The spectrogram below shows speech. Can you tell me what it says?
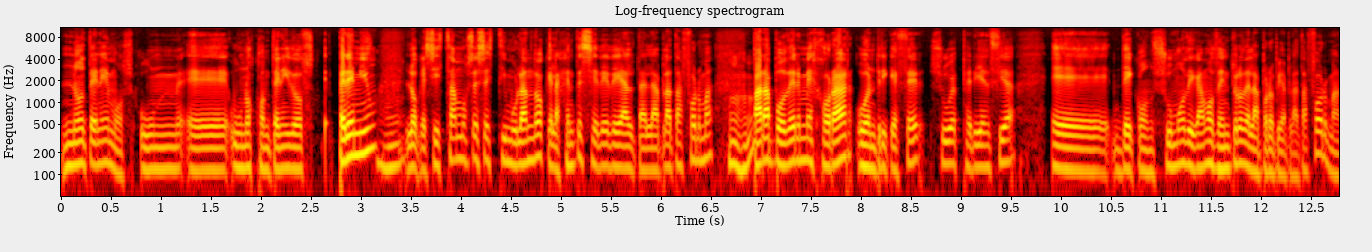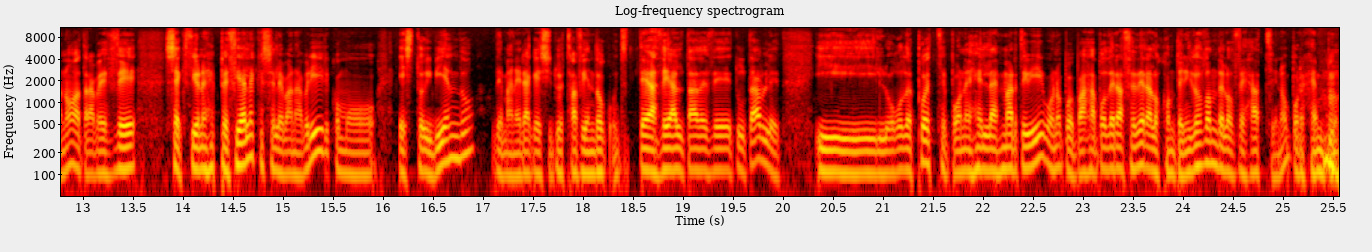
no tenemos un, eh, unos contenidos premium, lo que sí estamos es estimulando a que la gente se dé de alta en la plataforma para poder mejorar o enriquecer su experiencia eh, de consumo, digamos, dentro de la propia plataforma, ¿no? A través de secciones especiales que se le van a abrir, como estoy viendo, de manera que si tú estás viendo te das de alta desde tu tablet y luego después te pones en la Smart TV, bueno, pues vas a poder acceder a los contenidos donde los dejaste, ¿no? Por ejemplo,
